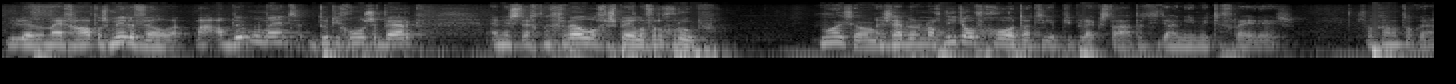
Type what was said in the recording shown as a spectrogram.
jullie hebben mij gehaald als middenvelder. Maar op dit moment doet hij gewoon zijn werk en is het echt een geweldige speler voor de groep. Mooi zo. En ze hebben er nog niet over gehoord dat hij op die plek staat, dat hij daar niet mee tevreden is. Zo kan het ook, hè?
